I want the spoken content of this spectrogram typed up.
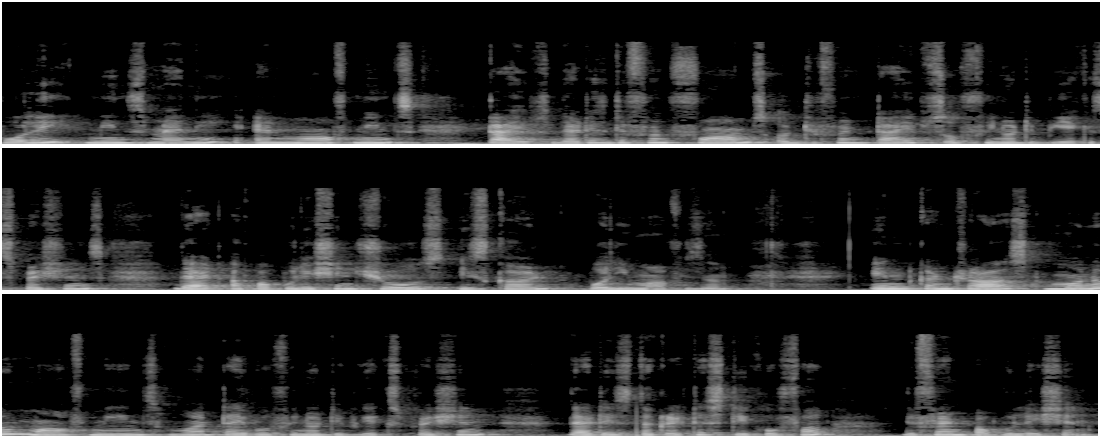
Poly means many and morph means types that is different forms or different types of phenotypic expressions that a population shows is called polymorphism. In contrast, monomorph means one type of phenotypic expression that is the characteristic of a different population.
